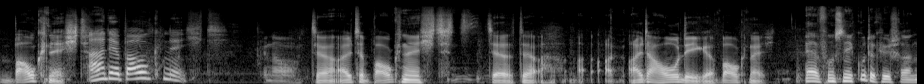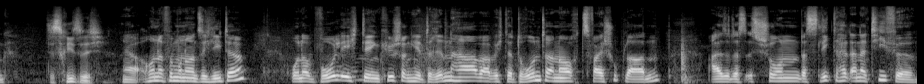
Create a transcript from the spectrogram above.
Bauknecht. Ah, der Bauknecht. Genau, der alte Bauknecht, der, der alte Haudege Bauknecht. Ja, funktioniert gut, der Kühlschrank. Das ist riesig. Ja, 195 Liter. Und obwohl ich den Kühlschrank hier drin habe, habe ich da drunter noch zwei Schubladen. Also das ist schon, das liegt halt an der Tiefe.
